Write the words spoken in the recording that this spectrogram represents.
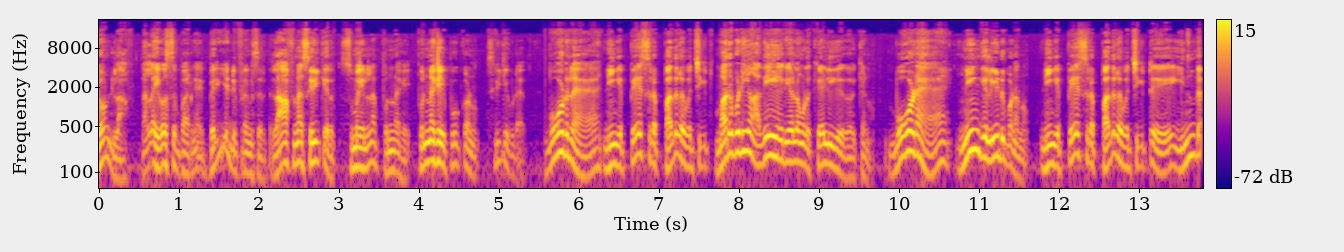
டோன்ட் லாஃப் நல்லா யோசிச்சு பாருங்க பெரிய டிஃப்ரென்ஸ் இருக்கு. லாஃப்னா சிரிக்கிறது சுமைல்னா புன்னகை. புன்னகை பூக்கணும் சிரிக்கக்கூடாது. போர்டில் நீங்கள் பேசுகிற பதிலை வச்சுக்கிட்டு மறுபடியும் அதே ஏரியாவில் உங்களை கேள்வி வைக்கணும். போர்டை நீங்கள் லீடு பண்ணணும். நீங்கள் பேசுகிற பதிலை வச்சுக்கிட்டு இந்த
